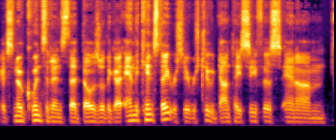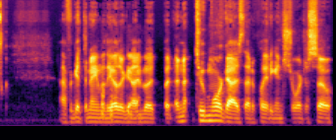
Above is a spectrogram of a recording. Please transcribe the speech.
It's no coincidence that those are the guys, and the Kent State receivers too, Dante Cephas and um, I forget the name of the other guy, but but two more guys that have played against Georgia. So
